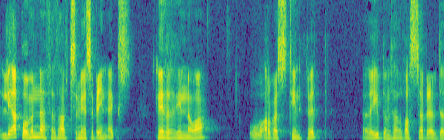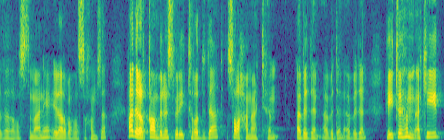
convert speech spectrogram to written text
اللي أقوى منه 3970 X. 32 نواة و64 thread. آه، يبدأ من 3.7 بدل 3.8 إلى 4.5 هذه الأرقام بالنسبة لي الترددات صراحة ما تهم ابدا ابدا ابدا. هي تهم أكيد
